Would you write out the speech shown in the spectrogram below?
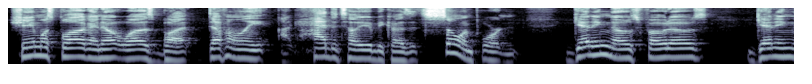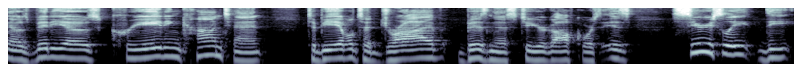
shameless plug, I know it was, but definitely I had to tell you because it's so important. Getting those photos, getting those videos, creating content to be able to drive business to your golf course is seriously the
